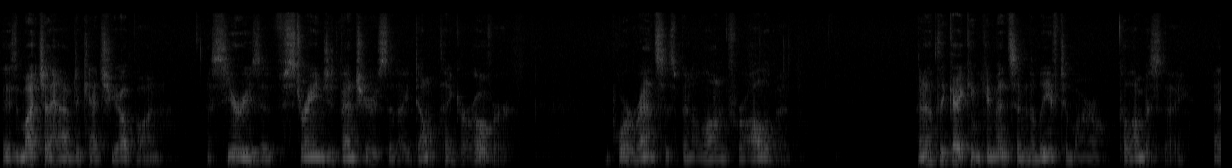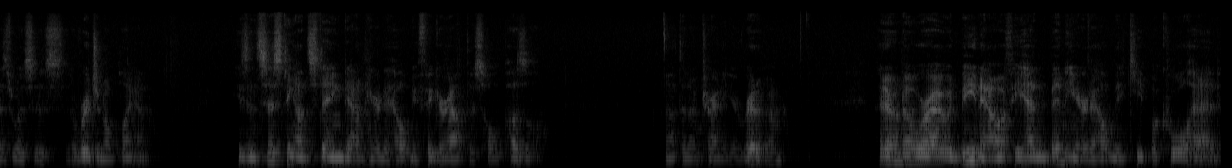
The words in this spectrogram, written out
There's much I have to catch you up on, a series of strange adventures that I don't think are over. And poor Rents has been along for all of it. I don't think I can convince him to leave tomorrow, Columbus Day, as was his original plan. He's insisting on staying down here to help me figure out this whole puzzle. Not that I'm trying to get rid of him. I don't know where I would be now if he hadn't been here to help me keep a cool head.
